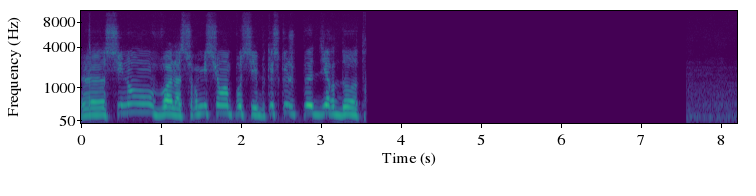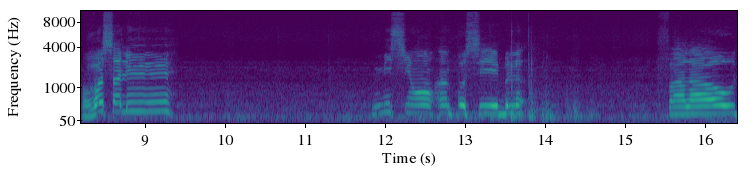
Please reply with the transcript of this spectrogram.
Euh, sinon, voilà, sur Mission Impossible, qu'est-ce que je peux dire d'autre? Resalut Mission Impossible Fallout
